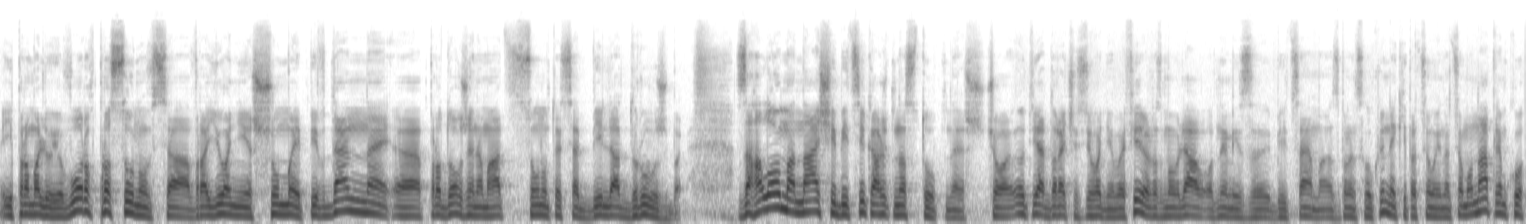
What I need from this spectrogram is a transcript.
І промалюю. Ворог просунувся в районі Шуми Південне, е, продовжує намагатися сунутися біля дружби. Загалом наші бійці кажуть наступне: що от я, до речі, сьогодні в ефірі розмовляв одним із бійцем Збройних сил України, який працює на цьому напрямку.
